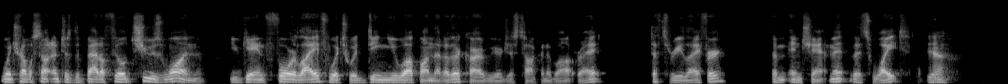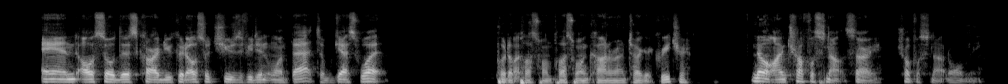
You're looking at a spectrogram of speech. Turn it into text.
When Truffle Snout enters the battlefield, choose one. You gain four life, which would ding you up on that other card we were just talking about, right? The three lifer, the enchantment that's white. yeah. And also this card, you could also choose if you didn't want that to guess what? Put a What? plus one plus one counter on target creature. No, on Truffle Snout. Sorry, Truffle Snout only.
